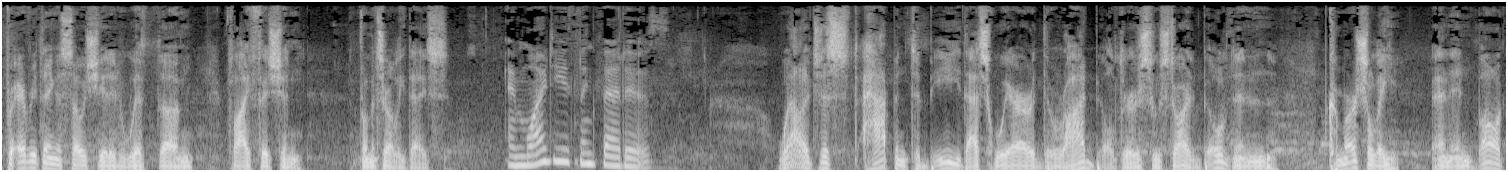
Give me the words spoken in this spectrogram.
for everything associated with um, fly fishing from its early days. And why do you think that is? Well, it just happened to be that's where the rod builders who started building commercially and in bulk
